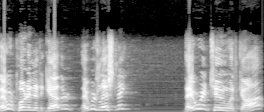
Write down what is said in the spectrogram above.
They were putting it together. They were listening. They were in tune with God.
